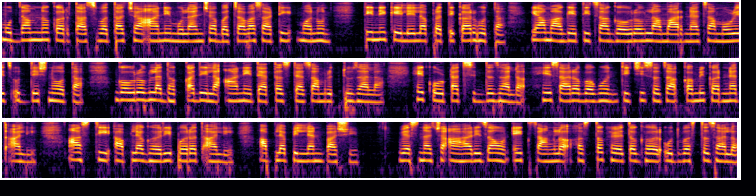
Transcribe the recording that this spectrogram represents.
मुद्दाम न करता स्वतःच्या आणि मुलांच्या बचावासाठी म्हणून तिने केलेला प्रतिकार होता. यामागे तिचा गौरवला मारण्याचा मुळीच उद्देश नव्हता. गौरवला धक्का दिला आणि त्यातच त्याचा मृत्यू झाला. हे कोर्टात सिद्ध झालं. हे सारं बघून तिची सजा कमी करण्यात आली. आज ती आपल्या घरी परत आली आपल्या पिल्ल्यांपाशी. व्यसनाच्या आहारी जाऊन एक चांगलं हस्तखेळतं घर उद्ध्वस्त झालं.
